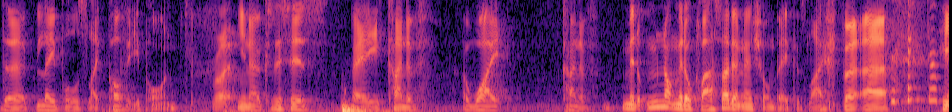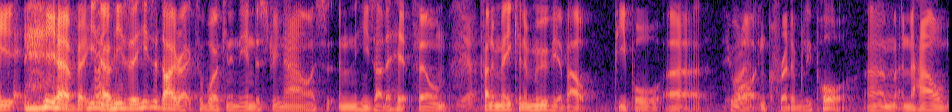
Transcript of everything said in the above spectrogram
the labels like poverty porn. Right. You know, because this is a kind of a white kind of middle, not middle class. I don't know Sean Baker's life, but uh, he, yeah, but you know, he's a he's a director working in the industry now, and he's had a hit film, Yeah. kind of making a movie about people uh, who Right. are incredibly poor, um, Mm. and how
